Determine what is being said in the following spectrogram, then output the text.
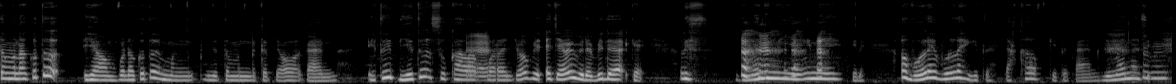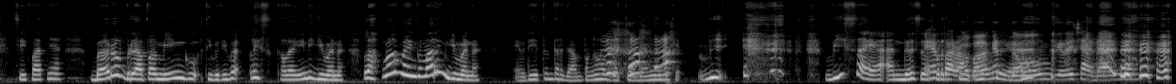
temen aku tuh ya ampun aku tuh emang punya temen deket cowok kan itu dia tuh suka Eh. laporan cowok eh cewek beda-beda kayak Lis gimana nih yang ini? Gitu. Oh boleh boleh gitu. Cakep gitu kan. Gimana sih Mhm. sifatnya? Baru berapa minggu tiba-tiba Lis kalau yang ini gimana? Lah lu sama yang kemarin gimana? Ya udah itu ntar gampang lah buat cadangan. Kayak bi bisa ya anda Eh seperti parah itu banget ya? dong, gila cadangan.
